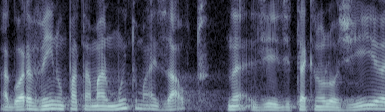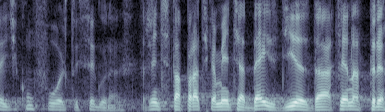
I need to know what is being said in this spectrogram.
agora vem num patamar muito mais alto né, de, de, tecnologia e de conforto e segurança. A gente está praticamente há 10 dias da Fenatran,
